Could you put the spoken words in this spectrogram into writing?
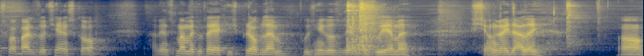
Zeszła bardzo ciężko, a więc mamy tutaj jakiś problem. Później go zdiagnozujemy. Ściągaj dalej. O,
